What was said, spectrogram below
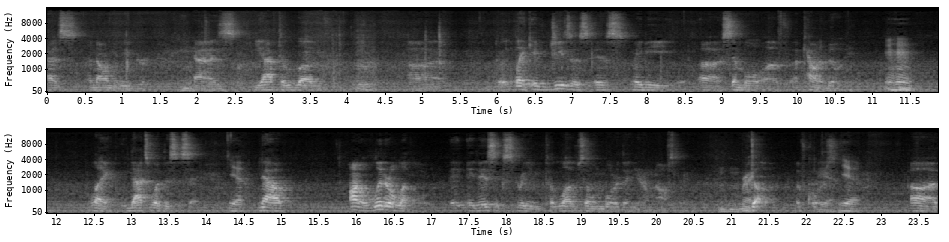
as a non-believer, as you have to love. Uh, like if Jesus is maybe a symbol of accountability, Mm-hmm. like that's what this is saying. Yeah. Now, on a literal level, it, it is extreme to love someone more than your own offspring. Mhm. Right. Duh, of course. Yeah. Uh,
